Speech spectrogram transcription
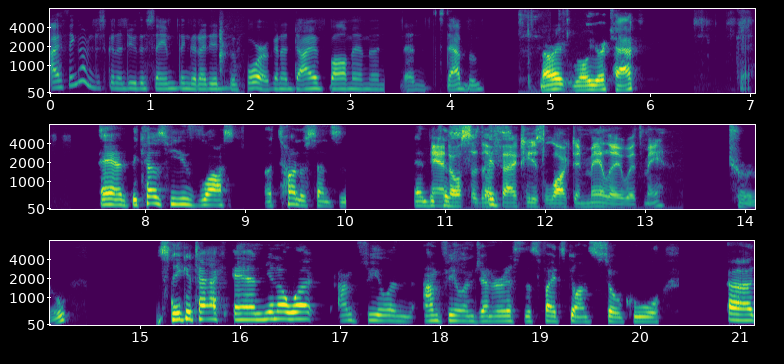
I think I'm just gonna do the same thing that I did before. I'm gonna dive bomb him and and stab him. All right, roll your attack. Okay. And because you've lost a ton of senses, and And also the fact he's locked in melee with me. true, sneak attack. And you know what? I'm feeling. I'm feeling generous. This fight's gone so cool. Uh,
